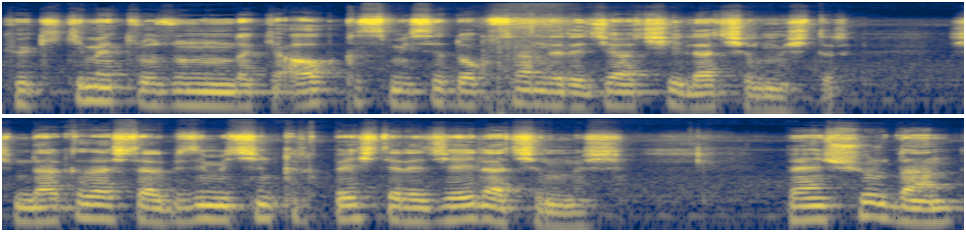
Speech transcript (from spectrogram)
kök 2 metre uzunluğundaki alt kısmı ise 90 derece açı ile açılmıştır. Şimdi arkadaşlar bizim için 45 derece ile açılmış. Ben şuradan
